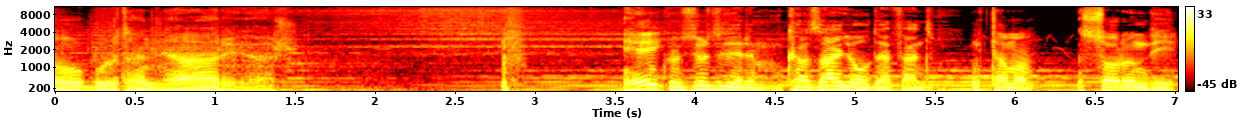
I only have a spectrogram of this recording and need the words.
O burada ne arıyor? Hey, Çok özür dilerim. Kazayla oldu efendim. tamam, sorun değil.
